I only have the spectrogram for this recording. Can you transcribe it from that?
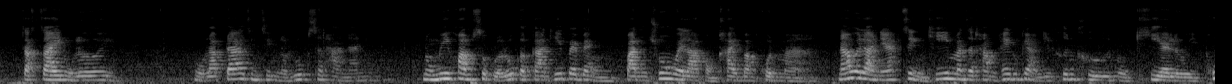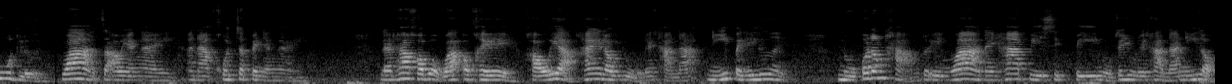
ๆ จากใจหนูเลย หนูรับได้จริงๆเหรอลูกสถานะนี้ หนูมีความสุขหรอลูกกับการที่ไปแบ่งปันช่วงเวลาของใครบางคนมาณเวลาเนี้ยสิ่งที่มันจะทำให้ทุกอย่างดีขึ้นคือหนูเคลียร์เลยพูดเลย ว่าจะเอายังไง อนาคตจะเป็นยังไง และถ้าเขาบอกว่าโอเค เขาอยากให้เราอยู่ในฐานะนี้ไปเรื่อยๆ หนูก็ต้องถามตัวเองว่าใน 5 ปี 10 ปี หนูจะอยู่ในฐานะนี้หรอ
